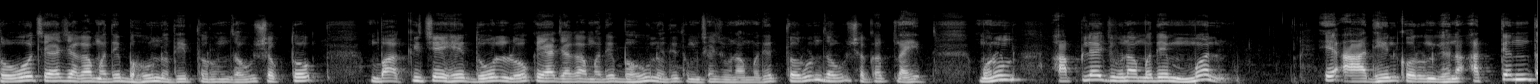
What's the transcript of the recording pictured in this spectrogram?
तोच या जगामध्ये बहुनदी तरुण जाऊ शकतो. बाकीचे हे दोन लोक या जगामध्ये बहुनदी तुमच्या जीवनामध्ये तरुण जाऊ शकत नाहीत. म्हणून आपल्या जीवनामध्ये मन हे आधीन करून घेणं अत्यंत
